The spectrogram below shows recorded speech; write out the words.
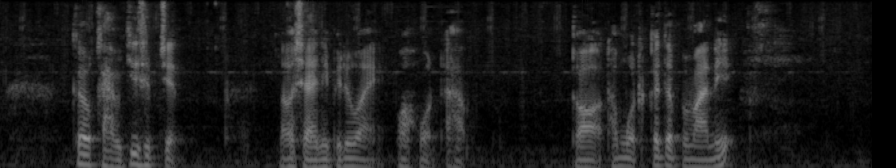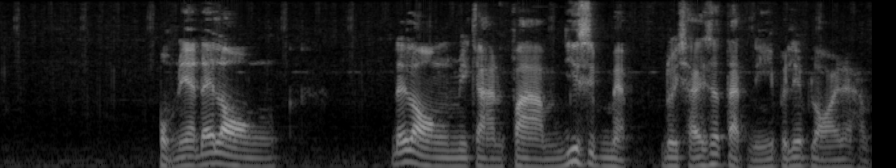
15 ก็กลายเป็น 27 เราก็ใช้นี้ไปด้วย wall hold นะครับ ก็ทั้งหมดก็จะประมาณนี้ ผมเนี่ยได้ลองได้ลองมีการฟาร์ม 20 แมป โดยใช้สแตทนี้ไปเรียบร้อยนะครับ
